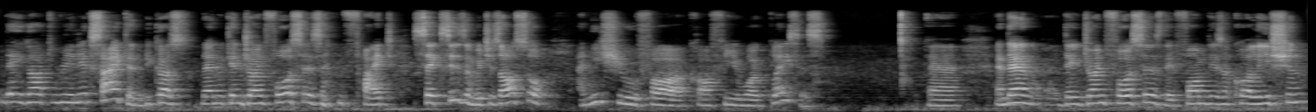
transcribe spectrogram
They got really excited because then we can join forces and fight sexism, which is also an issue for coffee workplaces. Uh, and then they joined forces, they formed this coalition,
